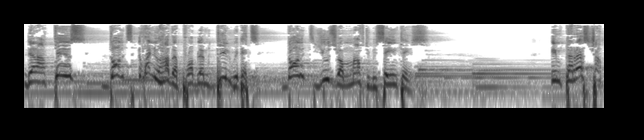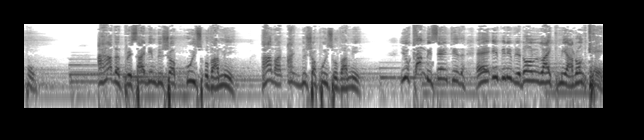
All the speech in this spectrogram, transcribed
There are things. Don't when you have a problem, deal with it. Don't use your mouth to be saying things. In Perez Chapel, I have a presiding bishop who is over me. I have an archbishop who is over me. You can't be saying things, eh, even if they don't like me, I don't care.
